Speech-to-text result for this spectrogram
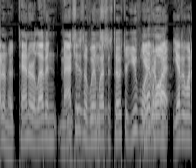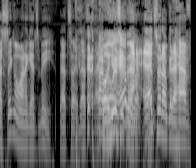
I don't know, ten or eleven matches Easily, of Win easily. Wes's toaster. You've you won haven't one. won you haven't won a single one against me that's a, that's I- Well, here's the thing. one. that's what I'm gonna have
